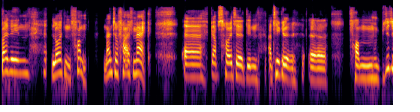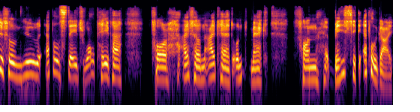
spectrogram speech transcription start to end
bei den Leuten von 9 to 5 Mac. Äh, Gab es heute den Artikel äh, vom Beautiful New Apple Stage Wallpaper for iPhone, iPad und Mac von Basic Apple Guy.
